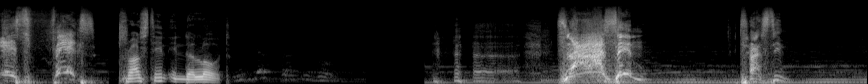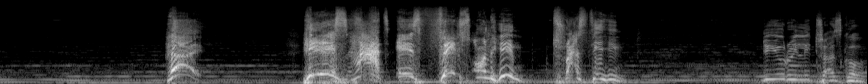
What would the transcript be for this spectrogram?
is fixed. trusting in the Lord. Trust him. Trust him. Hey, his heart is fixed on him, trusting him. Do you really trust God?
